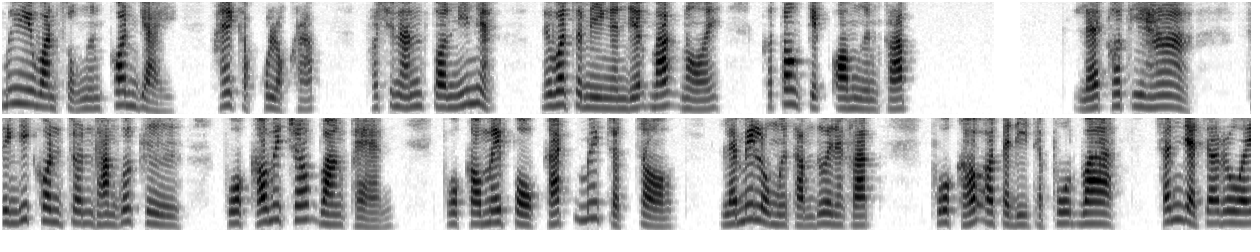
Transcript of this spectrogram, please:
ไม่มีวันส่งเงินก้อนใหญ่ให้กับคุณหรอกครับ เพราะฉะนั้นตอนนี้เนี่ยไม่ว่าจะมีเงินเยอะมากน้อย ก็ต้องเก็บออมเงินครับ และข้อที่ 5 สิ่งที่คนจนทำก็คือ พวกเขาไม่ชอบวางแผน พวกเขาไม่โฟกัส ไม่จดจ่อ และไม่ลงมือทำด้วยนะครับ พวกเขาเอาแต่ดีแต่พูดว่า ฉันอยากจะรวย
